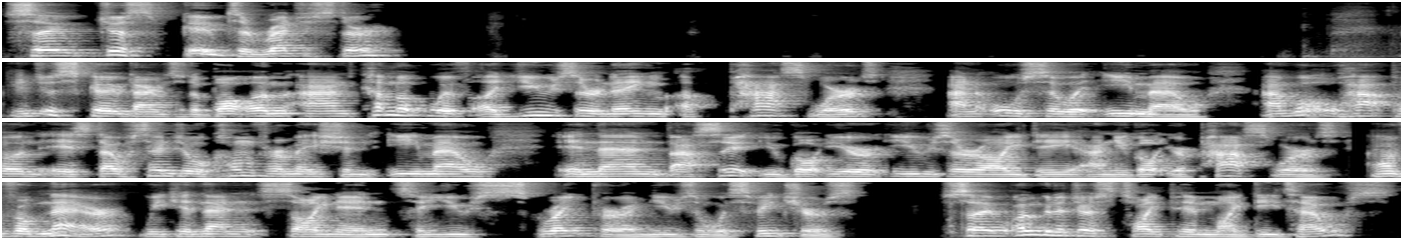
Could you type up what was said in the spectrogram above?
So just go to register you just go down to the bottom and come up with a username, a password, and also an email. And what will happen is they'll send you a confirmation email, and then that's it. You've got your user ID and you've got your passwords. And from there, we can then sign in to use Skraper and use all its features. So I'm going to just type in my details.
